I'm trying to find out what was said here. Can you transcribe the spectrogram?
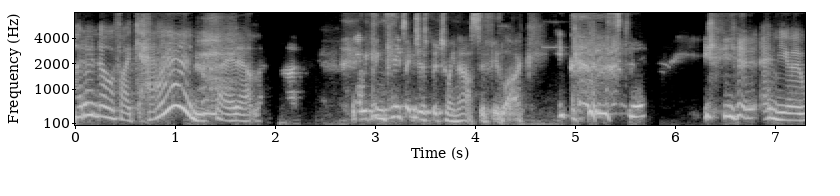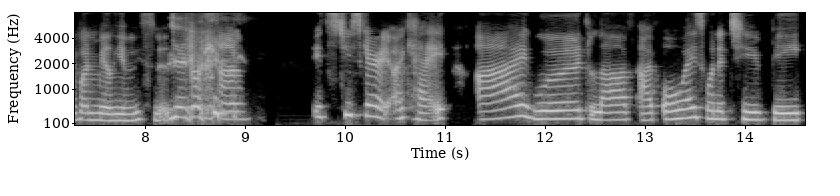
I don't know if I can say it out loud we can keep it just between us if you like. It's too scary. and your one million listeners. Yeah, um, it's too scary. Okay. I would love, I've always wanted to be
